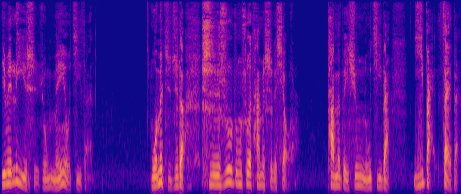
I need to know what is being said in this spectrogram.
因为历史中没有记载。我们只知道史书中说他们是个笑话，他们被匈奴击败，一败再败。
